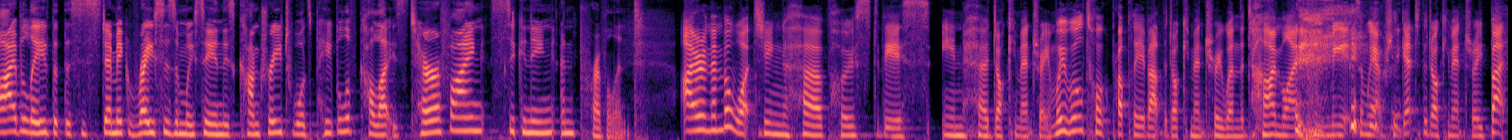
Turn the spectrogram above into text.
I believe that the systemic racism we see in this country towards people of colour is terrifying, sickening, and prevalent. I remember watching her post this in her documentary, and we will talk properly about the documentary when the timeline permits and we actually get to the documentary. But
